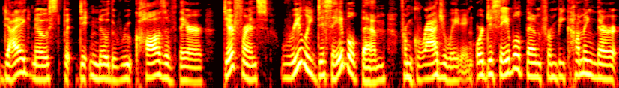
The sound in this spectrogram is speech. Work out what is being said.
diagnosed but didn't know the root cause of their difference really disabled them from graduating or disabled them from becoming their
